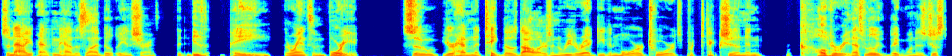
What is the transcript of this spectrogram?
So now you're having to have this liability insurance that isn't paying the ransom for you. So you're having to take those dollars and redirect even more towards protection and recovery. That's really the big one is just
